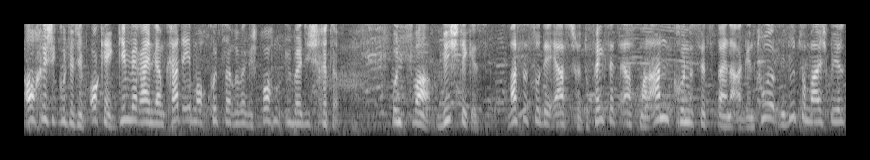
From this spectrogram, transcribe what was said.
Auch richtig guter Typ. Okay, gehen wir rein. Wir haben gerade eben auch kurz darüber gesprochen, über die Schritte. Und zwar, wichtig ist, was ist so der erste Schritt? Du fängst jetzt erstmal an, gründest jetzt deine Agentur, wie du zum Beispiel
